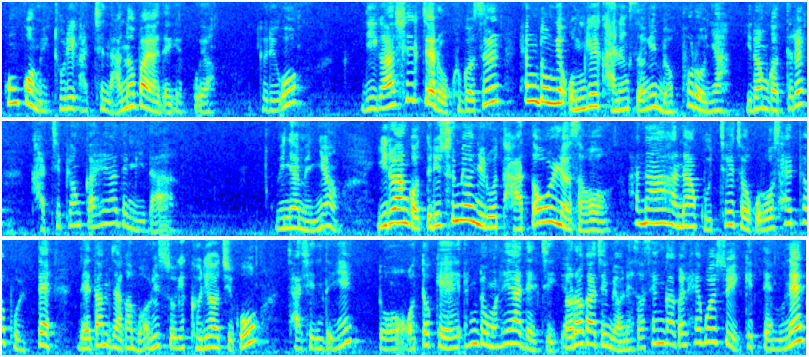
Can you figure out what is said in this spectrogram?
꼼꼼히 둘이 같이 나눠봐야 되겠고요. 그리고 네가 실제로 그것을 행동에 옮길 가능성이 몇 프로냐 이런 것들을 같이 평가해야 됩니다. 왜냐면요. 이러한 것들이 수면 위로 다 떠올려서 하나하나 구체적으로 살펴볼 때 내담자가 머릿속에 그려지고 자신들이 또 어떻게 행동을 해야 될지 여러 가지 면에서 생각을 해볼 수 있기 때문에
